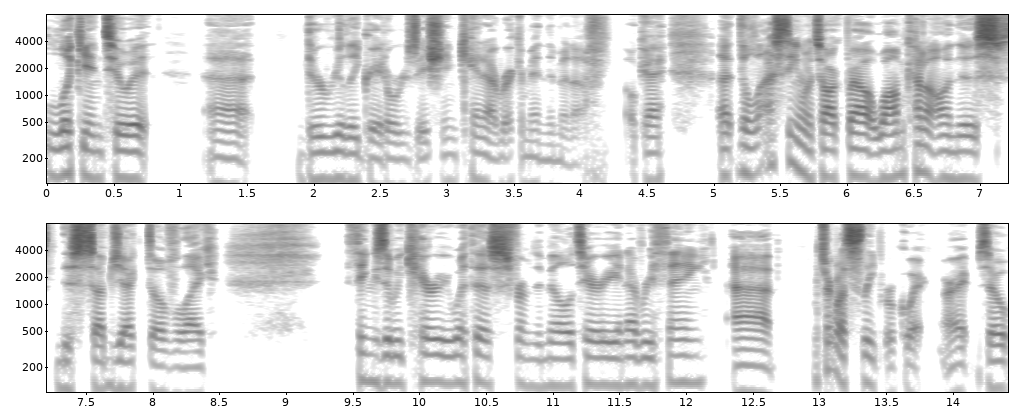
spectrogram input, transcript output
look into it. Uh, they're really great organization. Cannot recommend them enough. Okay. Uh, the last thing I want to talk about while I'm kind of on this this subject of like things that we carry with us from the military and everything. Uh, I'm talking about sleep real quick. All right. So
